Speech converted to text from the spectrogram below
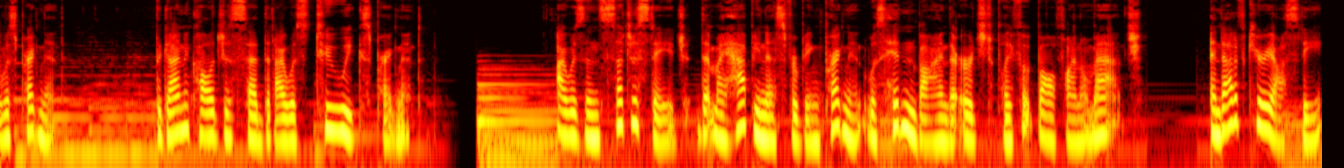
was pregnant the gynecologist said that I was two weeks pregnant. I was in such a stage that my happiness for being pregnant was hidden behind the urge to play football final match. And out of curiosity,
